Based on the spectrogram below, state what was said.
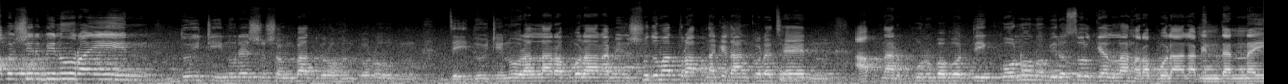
আবশির বিনুরাইন দুইটি নূরের সুসংবাদ গ্রহণ করুন। যেই দুইটি নূর আল্লাহ রব্বুল আলামিন শুধুমাত্র আপনাকে দান করেছেন, আপনার পূর্ববর্তী কোন নবী রসুলকে আল্লাহ রব্বুল আলামিন দেন নাই।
